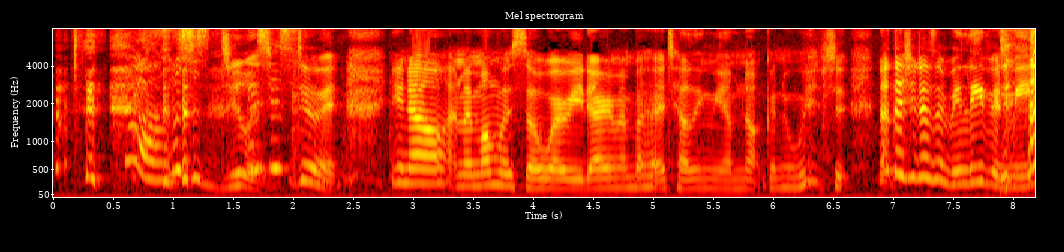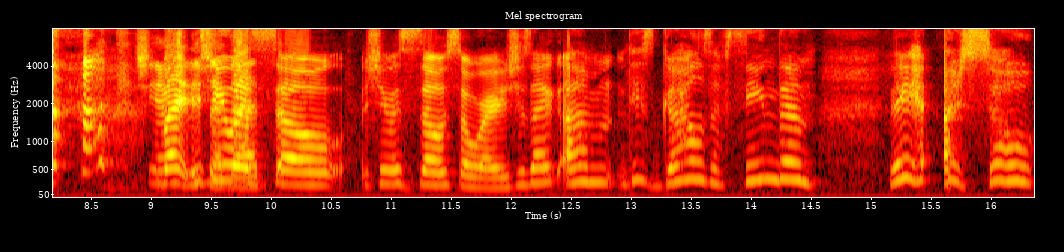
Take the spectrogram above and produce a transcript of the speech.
Let's just do it. Let's just do it. You know, and my mom was so worried. I remember her telling me I'm not gonna win. She, not that she doesn't believe in me, She but she was that. so she was so so worried. She's like, um, these girls, I've seen them. They are so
